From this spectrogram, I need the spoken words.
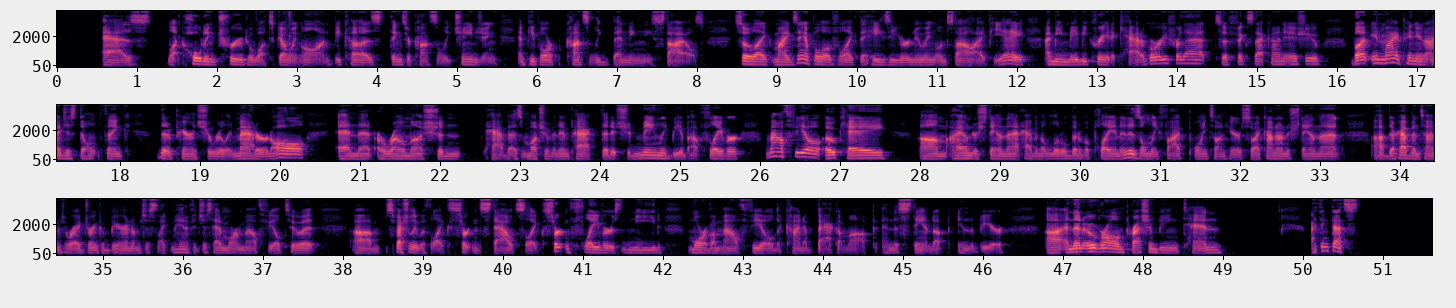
as like holding true to what's going on because things are constantly changing and people are constantly bending these styles. So like my example of like the hazy or New England style IPA, I mean maybe create a category for that to fix that kind of issue. But in my opinion, I just don't think that appearance should really matter at all and that aroma shouldn't have as much of an impact that it should mainly be about flavor. Mouthfeel, okay. Um, I understand that having a little bit of a play, and it is only five points on here, so I kind of understand that. Uh, there have been times where I drink a beer and I'm just like, man, if it just had more mouthfeel to it um, especially with like certain stouts, like certain flavors need more of a mouthfeel to kind of back them up and to stand up in the beer. Uh, and then overall impression being 10, I think that's.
